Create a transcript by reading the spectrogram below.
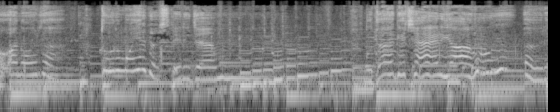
O an orada durmayı göstereceğim. Bu da geçer yahuyu öğreteceğim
